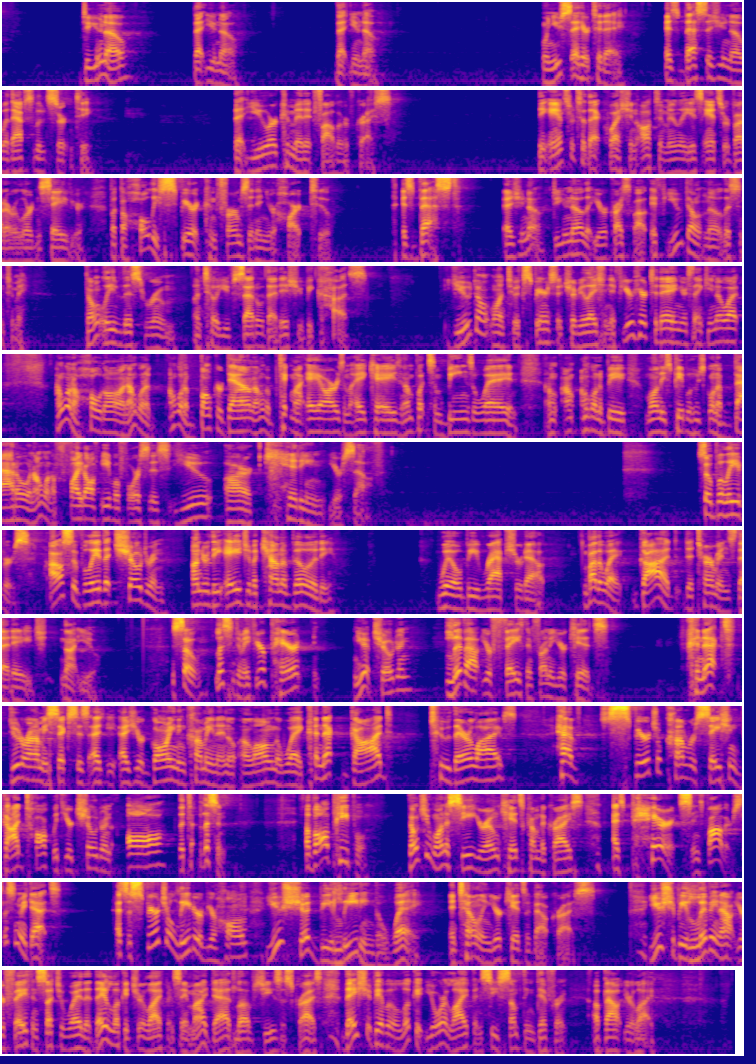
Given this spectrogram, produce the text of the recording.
Do you know that you know that you know? When you sit here today, as best as you know with absolute certainty, that you are a committed follower of Christ? The answer to that question ultimately is answered by our Lord and Savior, but the Holy Spirit confirms it in your heart too. It's best, as you know. Do you know that you're a Christ follower? If you don't know, listen to me. Don't leave this room until you've settled that issue because you don't want to experience the tribulation. If you're here today and you're thinking, you know what? I'm going to hold on. I'm going to, I'm going to bunker down. I'm going to take my ARs and my AKs and I'm putting some beans away. And I'm, I'm, I'm going to be one of these people who's going to battle and I'm going to fight off evil forces. You are kidding yourself. So, believers, I also believe that children under the age of accountability will be raptured out. And by the way, God determines that age, not you. So, listen to me. If you're a parent and you have children, live out your faith in front of your kids. Connect, Deuteronomy 6 says, as, as you're going and coming and along the way, connect God to their lives. Have spiritual conversation, God talk with your children all the time. Listen, of all people, don't you want to see your own kids come to Christ? As parents and fathers, listen to me, dads. As a spiritual leader of your home, you should be leading the way and telling your kids about Christ. You should be living out your faith in such a way that they look at your life and say, My dad loves Jesus Christ. They should be able to look at your life and see something different about your life.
